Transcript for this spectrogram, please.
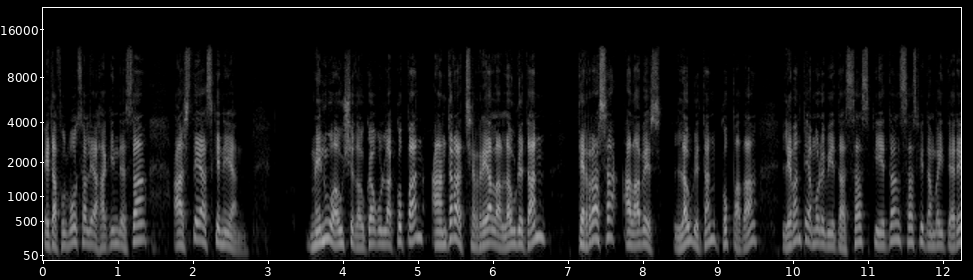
Eta futbolzalea jakindeza, aste azkenean, menu hause daukagula kopan, andratx reala lauretan, Terraza alabez, lauretan, kopa da, Levante Amorebieta zazpietan, zazpietan baita ere,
